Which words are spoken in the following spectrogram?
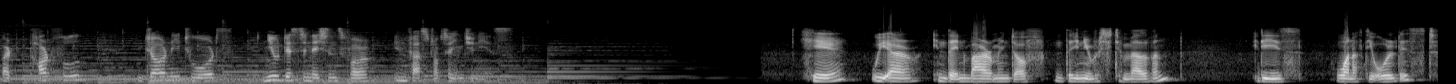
but thoughtful journey towards new destinations for infrastructure engineers. Here we are in the environment of the University of Melbourne. It is one of the oldest,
